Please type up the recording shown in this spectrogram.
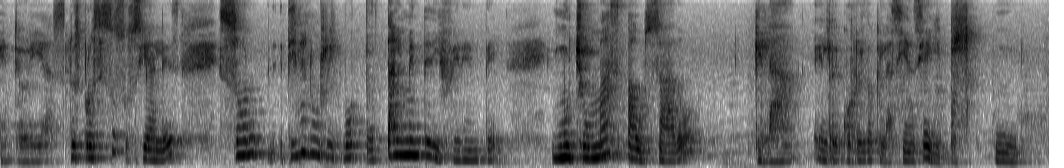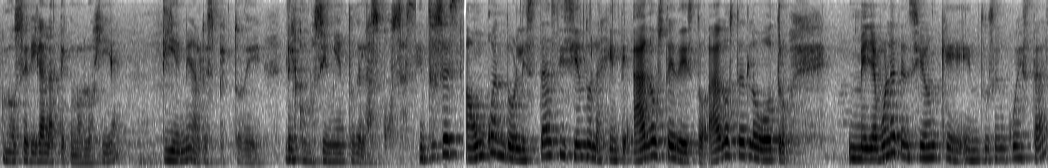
en teorías. Los procesos sociales son, tienen un ritmo totalmente diferente, mucho más pausado que la el recorrido que la ciencia y pues no se diga la tecnología tiene al respecto de, del conocimiento de las cosas. Entonces, aun cuando le estás diciendo a la gente, haga usted esto, haga usted lo otro, me llamó la atención que en tus encuestas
